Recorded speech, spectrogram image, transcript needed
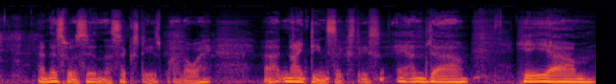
and this was in the '60s, by the way, uh, 1960s. And um, he um,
